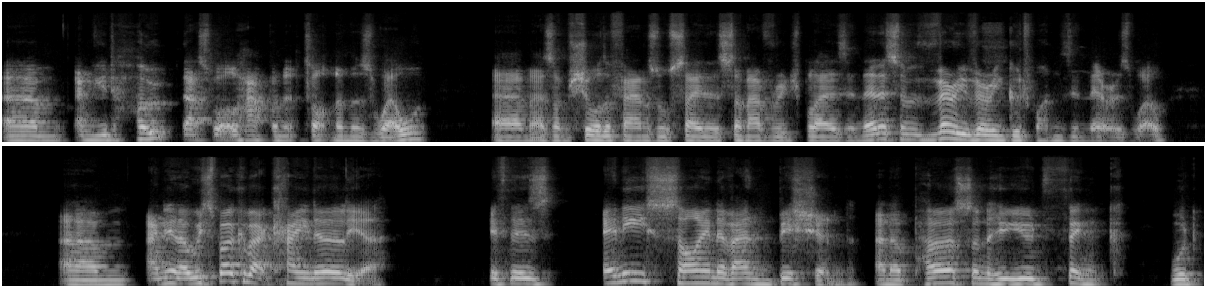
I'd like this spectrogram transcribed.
Um, and you'd hope that's what will happen at Tottenham as well. Um, as I'm sure the fans will say, there's some average players in there. There's some very, very good ones in there as well. Um, and, you know, we spoke about Kane earlier. If there's any sign of ambition and a person who you'd think would,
